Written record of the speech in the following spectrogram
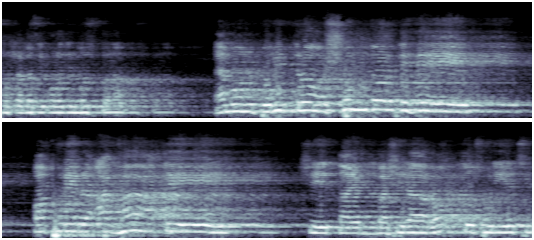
মশা মাছি কোনোদিন বসতো না। এমন পবিত্র, সুন্দর দেহে পাথরের আঘাতে সেই তায়েববাসীরা রক্ত ছড়িয়েছে।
